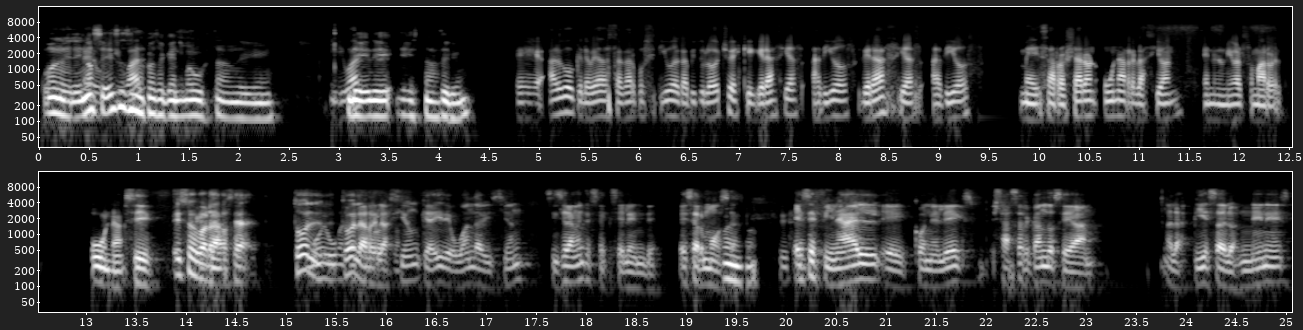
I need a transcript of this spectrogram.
Ponele, no sé, esas son las cosas que no me gustan de, Igual, de, de- de esta serie. eh, algo que le voy a sacar positivo del capítulo 8 es que gracias a Dios, gracias a Dios, me desarrollaron una relación en el universo Marvel. Una. Sí, eso es verdad. O sea, todo el- toda la relación que hay de WandaVision, sinceramente es excelente. Es hermosa. Bueno, Sí, sí. Ese final eh, con el ex ya acercándose a, a las piezas de los nenes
